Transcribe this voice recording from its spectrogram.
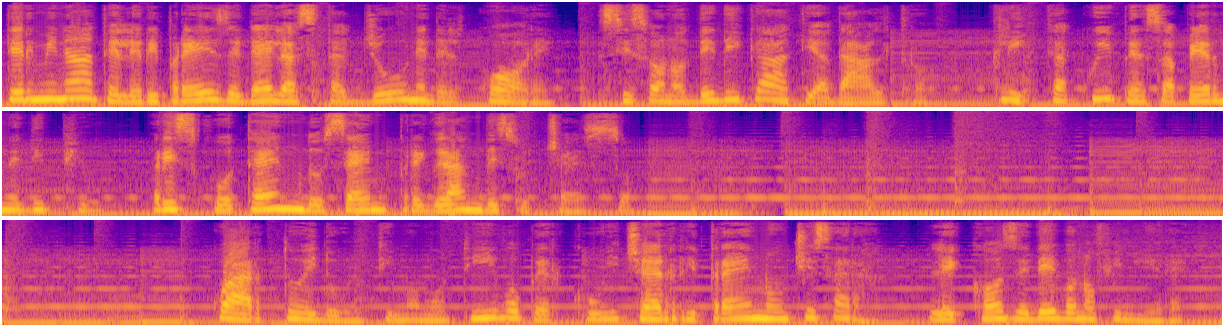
terminate le riprese della stagione del cuore, si sono dedicati ad altro, clicca qui per saperne di più riscuotendo sempre grande successo. Quarto ed ultimo motivo per cui Cherry 3 non ci sarà, le cose devono finire.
